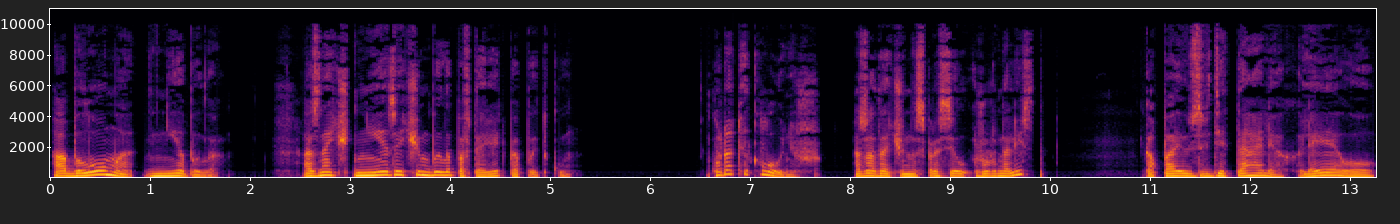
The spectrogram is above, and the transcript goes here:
Облома не было, а значит, незачем было повторять попытку. «Куда ты клонишь?» — озадаченно спросил журналист. «Копаюсь в деталях, Лео.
